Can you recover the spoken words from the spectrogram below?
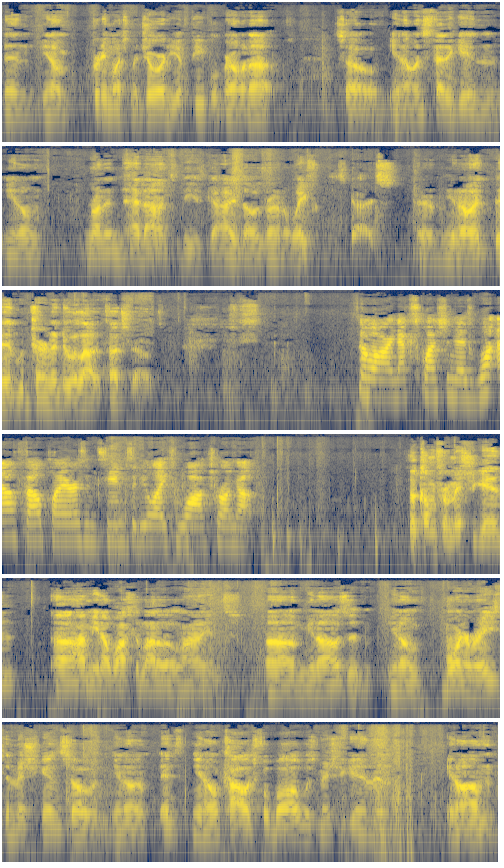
than you know pretty much majority of people growing up. So you know, instead of getting you know running head on to these guys, I was running away from these guys and you know it, it would turn into a lot of touchdowns. So our next question is, what NFL players and teams did you like to watch growing up? So coming from Michigan, uh, I mean, I watched a lot of the Lions. Um, you know, I was a, you know born and raised in Michigan, so you know, in, you know, college football was Michigan, and you know, I'm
